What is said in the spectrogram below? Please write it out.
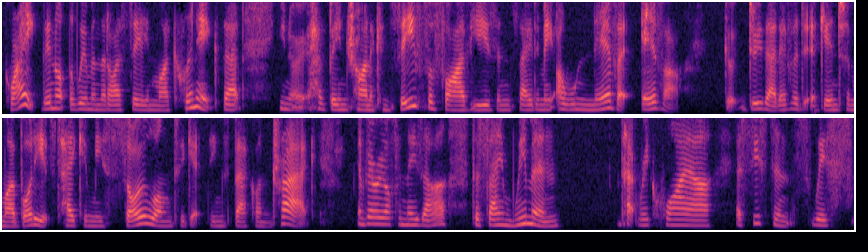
great they're not the women that I see in my clinic that you know have been trying to conceive for 5 years and say to me I will never ever do that ever again to my body. It's taken me so long to get things back on track. And very often these are the same women that require assistance with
